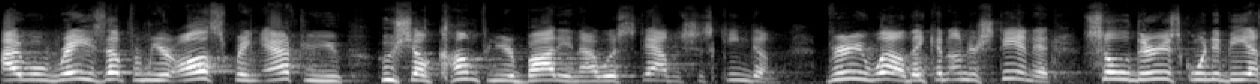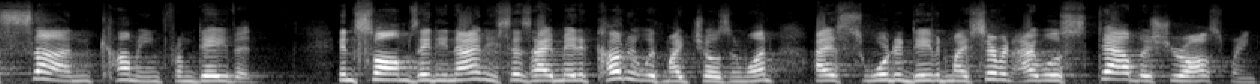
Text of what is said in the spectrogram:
I will raise up from your offspring after you, who shall come from your body, and I will establish his kingdom very well. They can understand it. So there is going to be a son coming from David. In Psalms 89, he says, I made a covenant with my chosen one. I have sworn to David, my servant, I will establish your offspring,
